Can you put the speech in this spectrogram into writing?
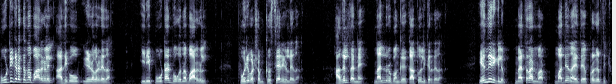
പൂട്ടിക്കിടക്കുന്ന ബാറുകളിൽ അധികവും ഈഴവരുടേതാണ്. ഇനി പൂട്ടാൻ പോകുന്ന ബാറുകളിൽ ഭൂരിപക്ഷം ക്രിസ്ത്യാനികളുടേതാണ്. അതിൽ തന്നെ നല്ലൊരു പങ്ക് കത്തോലിക്കരുടേതാണ്. എന്നിരിക്കലും മെത്രാന്മാർ മദ്യനയത്തെ പ്രകീർത്തിച്ചു.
